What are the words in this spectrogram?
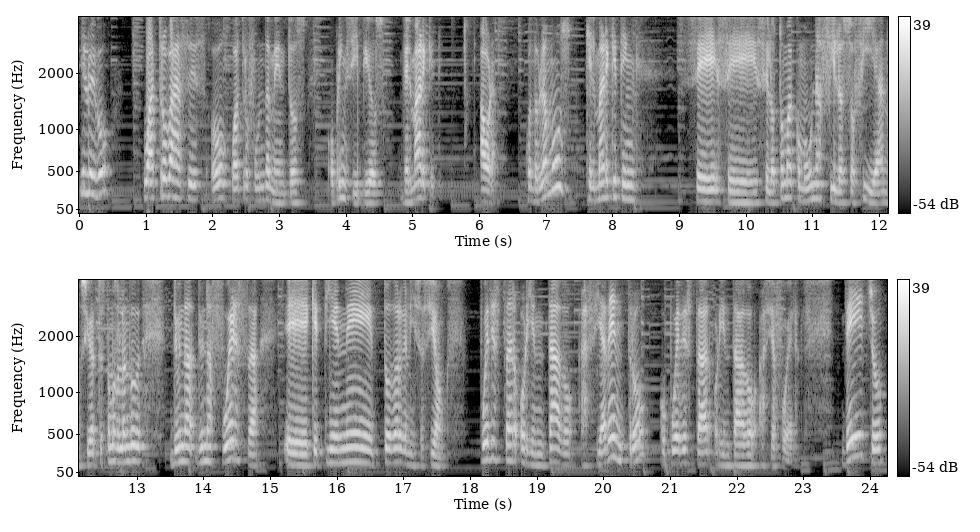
Y luego cuatro bases o cuatro fundamentos o principios del marketing. Ahora, cuando hablamos que el marketing se, lo toma como una filosofía, ¿no es cierto? Estamos hablando de una, de una fuerza eh, que tiene toda organización. Puede estar orientado hacia adentro o puede estar orientado hacia afuera. De hecho,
